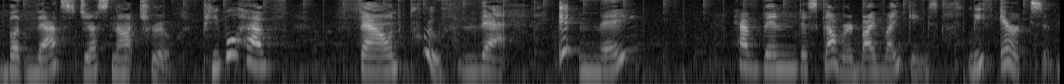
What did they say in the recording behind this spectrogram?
but that's just not true. People have found proof that it may have been discovered by Vikings. Leif Erikson,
